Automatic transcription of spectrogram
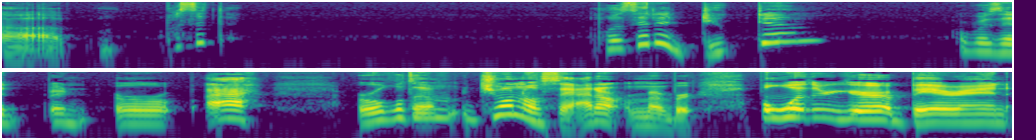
uh, was it was it a dukedom or was it an earl? Ah, earldom. Yo no say. I don't remember. But whether you're a baron,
